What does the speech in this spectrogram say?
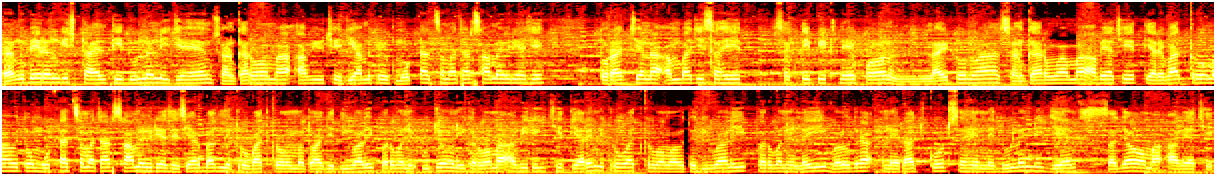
રંગબેરંગી સ્ટાઇલથી દુલ્હનની જેમ શણગારવામાં આવ્યું છે. જ્યાં મિત્રો એક મોટા જ સમાચાર સામે આવી રહ્યા છે. તો રાજ્યના અંબાજી સહિત શક્તિપીઠને પણ લાઇટોના શણગારવામાં આવ્યા છે. ત્યારે વાત કરવામાં આવે તો મોટા જ સમાચાર સામે આવી રહ્યા છે. ત્યારબાદ મિત્રો વાત કરવામાં તો આજે દિવાળી પર્વની ઉજવણી કરવામાં આવી રહી છે. ત્યારે મિત્રો વાત કરવામાં આવે તો દિવાળી પર્વને લઈ વડોદરા અને રાજકોટ શહેરને દુલ્હનની જેમ સજાવવામાં આવ્યા છે.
